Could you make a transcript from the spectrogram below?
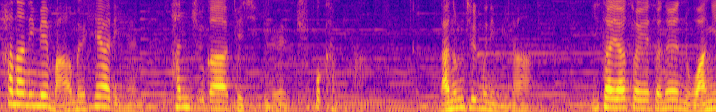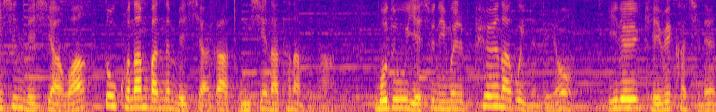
하나님의 마음을 헤아리는 한 주가 되시기를 축복합니다. 나눔 질문입니다. 이사야서에서는 왕이신 메시아와 또 고난받는 메시아가 동시에 나타납니다. 모두 예수님을 표현하고 있는데요. 이를 계획하시는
